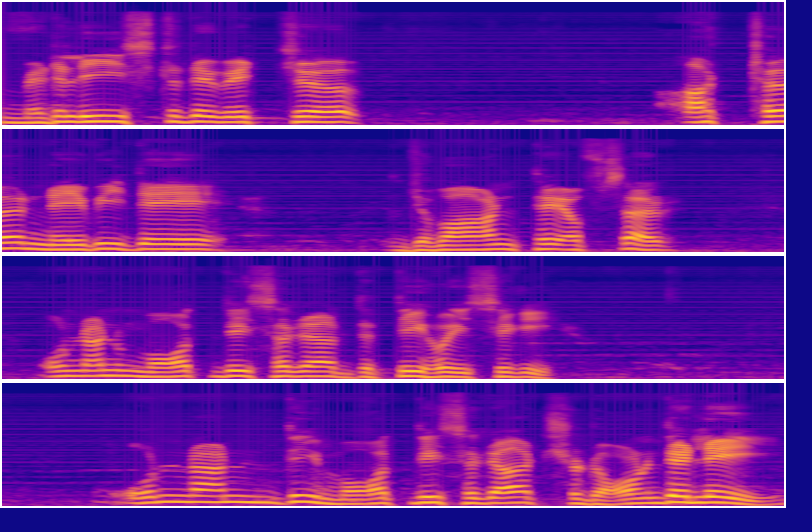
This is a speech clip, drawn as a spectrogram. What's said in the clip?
ਮਿਡਲ ਈਸਟ ਦੇ ਵਿੱਚ ਅੱਠ ਨੇਵੀ ਦੇ ਜਵਾਨ ਤੇ ਅਫਸਰ, ਉਹਨਾਂ ਨੂੰ ਮੌਤ ਦੀ ਸਜ਼ਾ ਦਿੱਤੀ ਹੋਈ ਸੀਗੀ। ਉਹਨਾਂ ਦੀ ਮੌਤ ਦੀ ਸਜ਼ਾ ਛਡਾਉਣ ਦੇ ਲਈ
